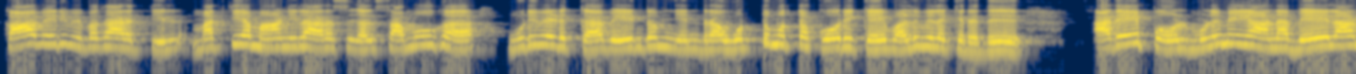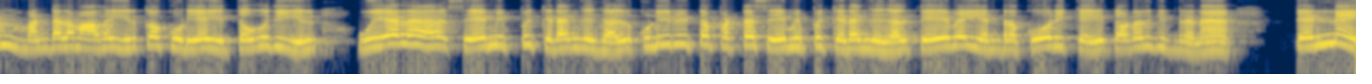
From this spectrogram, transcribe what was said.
காவேரி விவகாரத்தில் மத்திய மாநில அரசுகள் சமூக முடிவெடுக்க வேண்டும் என்ற ஒட்டுமொத்த கோரிக்கை வலுவிழக்கிறது. அதேபோல் முழுமையான வேளாண் மண்டலமாக இருக்கக்கூடிய இத்தொகுதியில் உயர சேமிப்பு கிடங்குகள் குளிரூட்டப்பட்ட சேமிப்பு கிடங்குகள் தேவை என்ற கோரிக்கை தொடர்கின்றன. தென்னை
